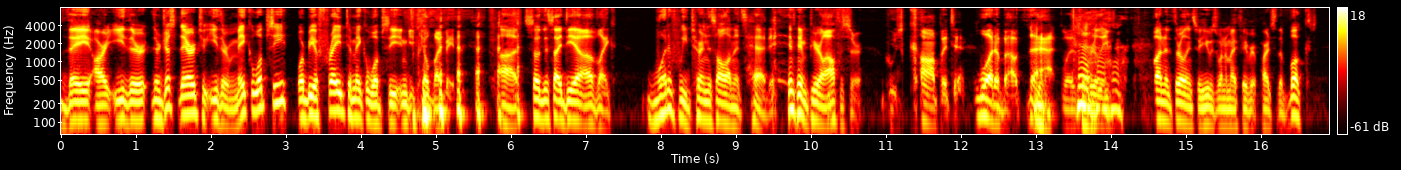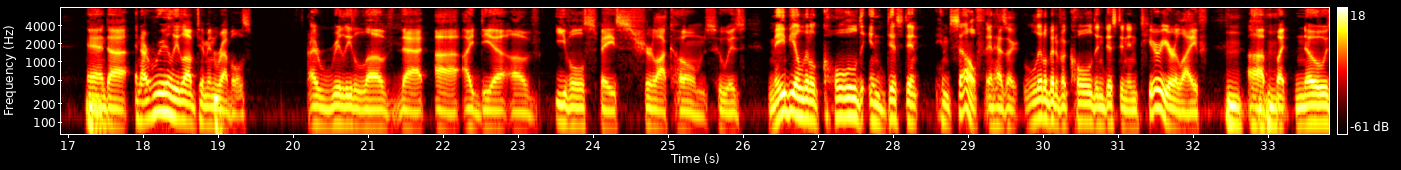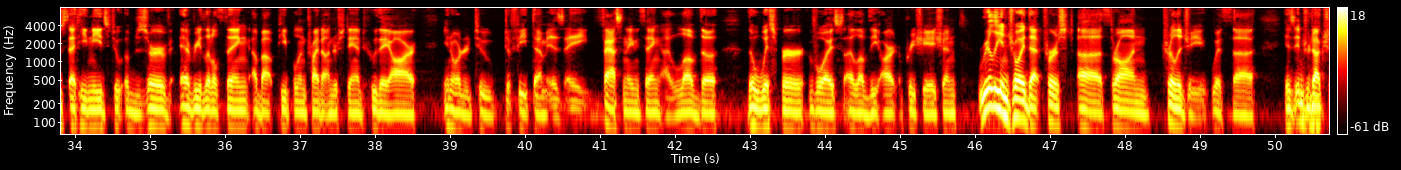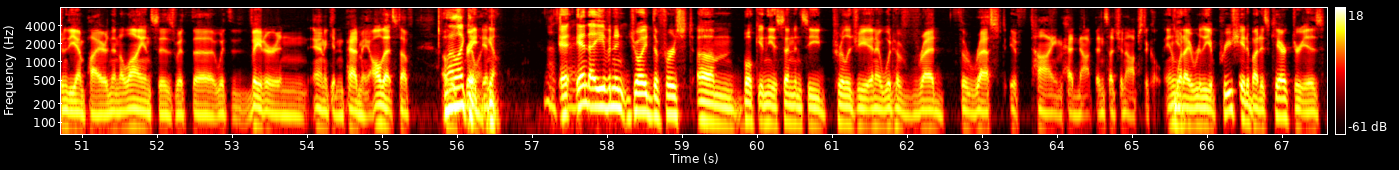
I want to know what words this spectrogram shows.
they are either they're just there to either make a whoopsie or be afraid to make a whoopsie and get killed by Vader. uh, so this idea of like, what if we turn this all on its head? An imperial officer who's competent. What about that? Was really fun and thrilling. So he was one of my favorite parts of the book, mm-hmm. and uh, and I really loved him in Rebels. I really love that uh, idea of evil space Sherlock Holmes, who is maybe a little cold and distant himself and has a little bit of a cold and distant interior life, mm, uh, mm-hmm. but knows that he needs to observe every little thing about people and try to understand who they are in order to defeat them is a fascinating thing. I love the the whisper voice. I love the art appreciation. Really enjoyed that first uh, Thrawn trilogy with uh, his mm-hmm. introduction to the Empire and then alliances with uh, with Vader and Anakin and Padme. All that stuff. Uh, well, I like great. that one. And, yeah and, right. and, I even enjoyed the first um, book in the Ascendancy trilogy, and I would have read the rest if time had not been such an obstacle. And yeah. what I really appreciate about his character is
